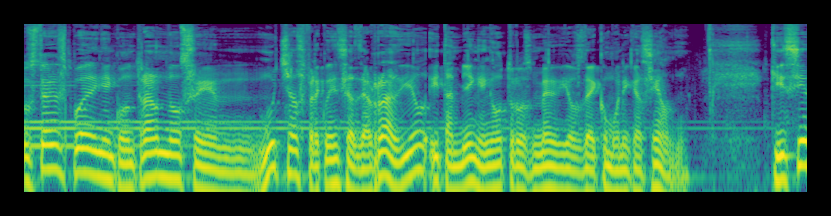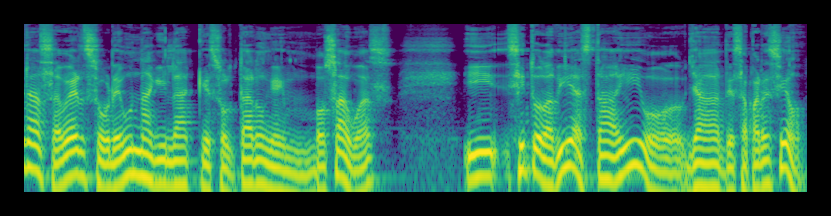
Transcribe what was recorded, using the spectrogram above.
Ustedes pueden encontrarnos en muchas frecuencias de radio y también en otros medios de comunicación. Quisiera saber sobre un águila que soltaron en Bosaguas y si todavía está ahí o ya desapareció.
